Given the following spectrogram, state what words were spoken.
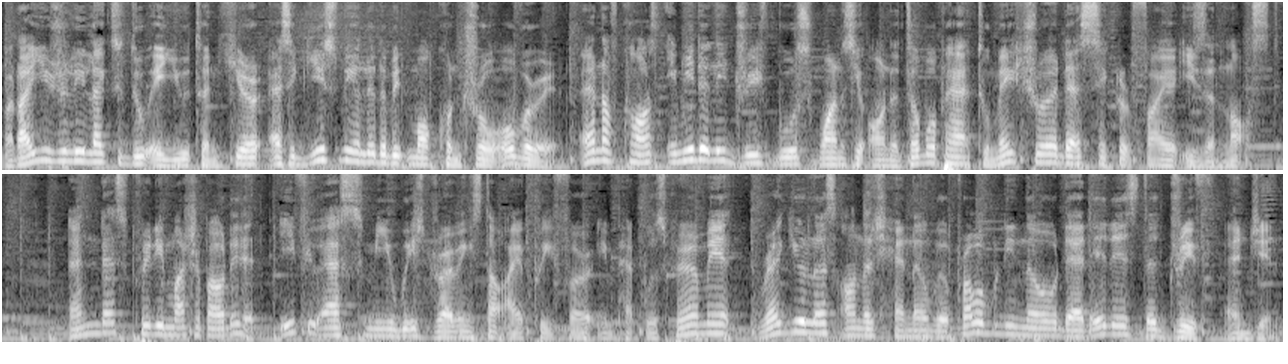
But I usually like to do a U-turn here as it gives me a little bit more control over it. And of course, immediately drift boost once you're on the turbo pad to make sure that Sacred Fire isn't lost. And that's pretty much about it. If you ask me which driving style I prefer in Papu's Pyramid, regulars on the channel will probably know that it is the drift engine.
